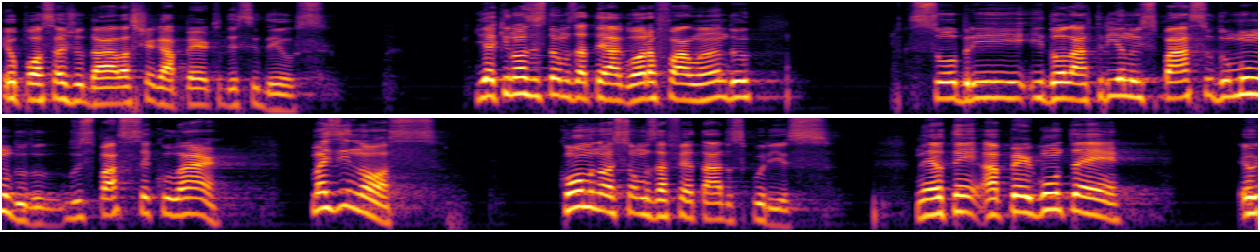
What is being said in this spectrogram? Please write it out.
eu posso ajudá-la a chegar perto desse Deus. E aqui nós estamos até agora falando sobre idolatria no espaço do mundo, do espaço secular. Mas e nós? Como nós somos afetados por isso? Né, tenho, a pergunta é: eu,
